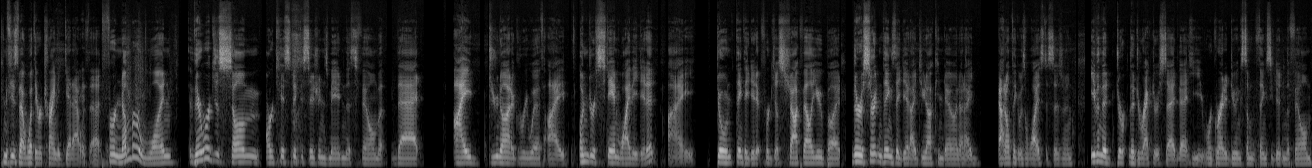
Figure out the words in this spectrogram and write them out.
confused about what they were trying to get at with that. For number 1, there were just some artistic decisions made in this film that I do not agree with. I understand why they did it. I don't think they did it for just shock value, but there are certain things they did I do not condone, and I I don't think it was a wise decision. Even the the director said that he regretted doing some of the things he did in the film,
